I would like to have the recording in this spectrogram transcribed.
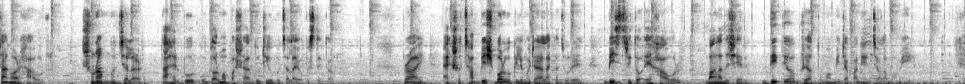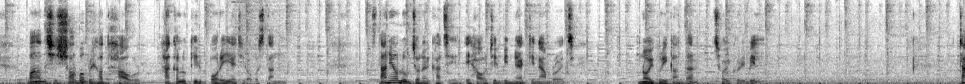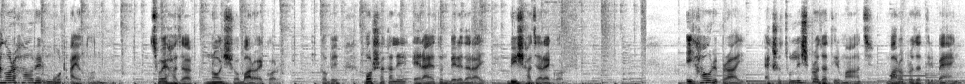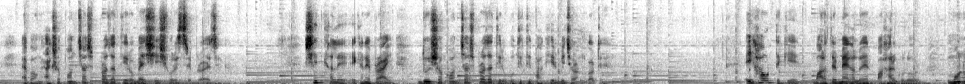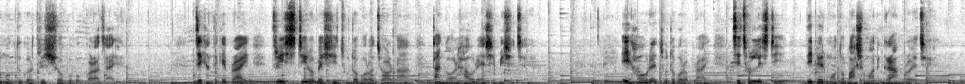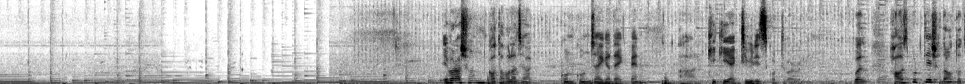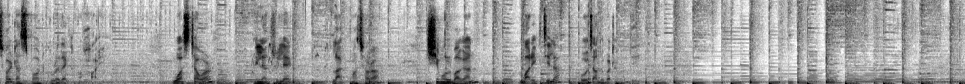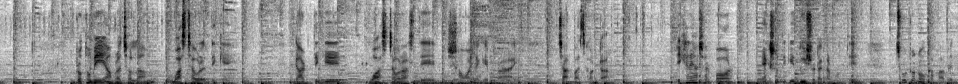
টাঙ্গর হাওর, সুনামগঞ্জ জেলার তাহেরপুর ও ধর্মপাশা দুটি উপজেলায় অবস্থিত। প্রায় একশো ছাব্বিশ বর্গ কিলোমিটার এলাকা জুড়ে বিস্তৃত এ হাওর বাংলাদেশের দ্বিতীয় বৃহত্তম মিঠা পানির জলাভূমি। বাংলাদেশের সর্ববৃহৎ হাওর হাকালুকির পরেই এটির অবস্থান। স্থানীয় লোকজনের কাছে এই হাওরটির ভিন্ন একটি নাম রয়েছে। নয়কুড়ি কান্দার ছয়কুড়ি বিল। টাঙ্গরা হাওরের মোট আয়তন ছয় হাজার নয়শো বারো একর। তবে বর্ষাকালে এর আয়তন বেড়ে দাঁড়ায় বিশ হাজার একর। এই হাওরে প্রায় একশো চল্লিশ প্রজাতির মাছ, বারো প্রজাতির ব্যাঙ এবং একশো পঞ্চাশ প্রজাতিরও বেশি সরীসৃপ রয়েছে। শীতকালে এখানে প্রায় দুইশো পঞ্চাশ প্রজাতির অতিথি পাখির বিচরণ ঘটে। এই হাওর থেকে ভারতের মেঘালয়ের পাহাড়গুলোর মনোমুগ্ধকর দৃশ্য উপভোগ করা যায়। যেখান থেকে প্রায় ত্রিশটিরও বেশি ছোট বড় ঝর্ণা টাঙ্গর হাওরে এসে মিশেছে। এই হাওরে ছোট বড় প্রায় ছেচল্লিশটি দ্বীপের মতো বাসমান গ্রাম রয়েছে। এবার আসুন কথা বলা যাক কোন কোন জায়গা দেখবেন আর কী কী অ্যাক্টিভিটিস করতে পারবেন। ওয়েল হাউসবোট দিয়ে সাধারণত ছয়টা স্পট ঘুরে দেখানো হয়। Watch tower Niladri lake Lakmachhara Shimul Bagan Bariktila ও জাদুকাঠা নদী প্রথমেই আমরা চললাম ওয়াচ টাওয়ারের দিকে। গার্ড থেকে ওয়াচ টাওয়ার আসতে সময় লাগে প্রায় চার পাঁচ ঘণ্টা। এখানে আসার পর একশো থেকে দুইশো টাকার মধ্যে ছোট নৌকা পাবেন,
